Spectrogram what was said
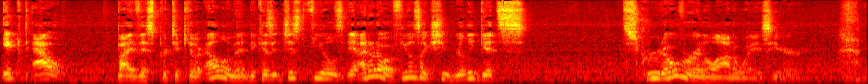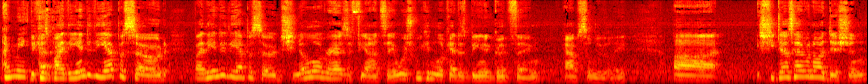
icked out by this particular element because it just feels I don't know, it feels like she really gets screwed over in a lot of ways here. I mean, Because uh, by the end of the episode, by the end of the episode, she no longer has a fiance, which we can look at as being a good thing, absolutely. Uh, she does have an audition,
